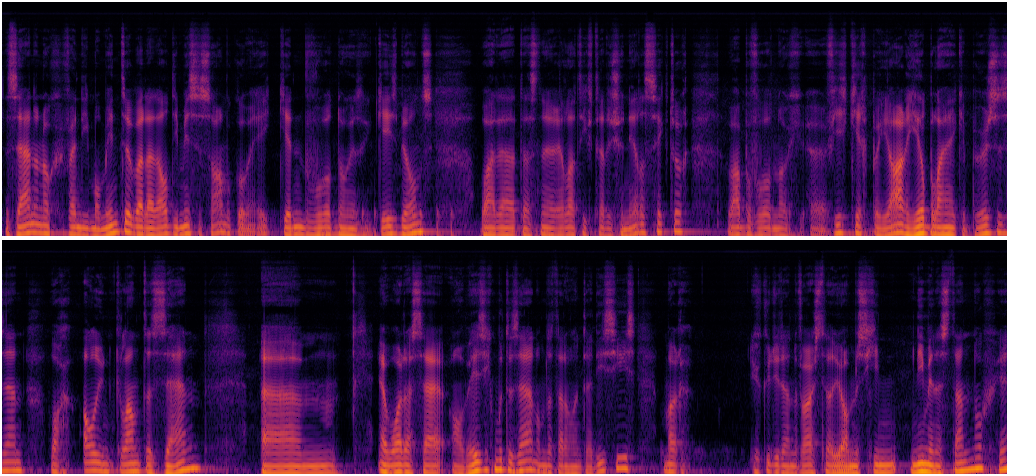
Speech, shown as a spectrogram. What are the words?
zijn er nog van die momenten waar dat al die mensen samenkomen. Ik ken bijvoorbeeld nog eens een case bij ons, waar dat, dat is een relatief traditionele sector, waar bijvoorbeeld nog uh, vier keer per jaar heel belangrijke beurzen zijn, waar al hun klanten zijn, um, en waar dat zij aanwezig moeten zijn, omdat dat nog een traditie is, maar je kunt je dan de vraag stellen, ja, misschien niet met een stand nog, hè,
